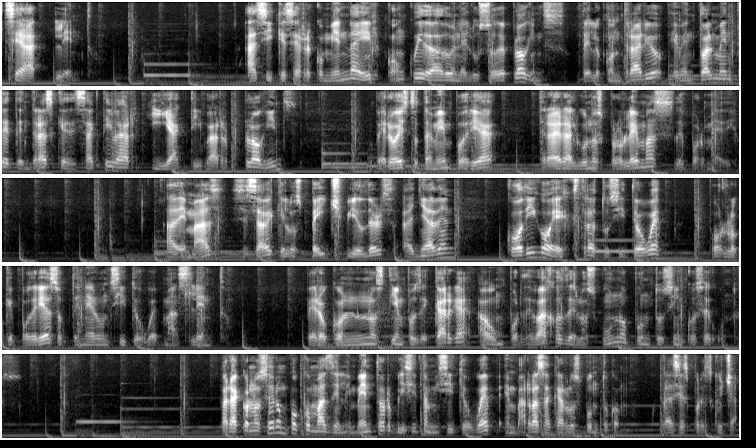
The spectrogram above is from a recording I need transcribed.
sea lento así que se recomienda ir con cuidado en el uso de plugins. De lo contrario, eventualmente tendrás que desactivar y activar plugins, pero esto también podría traer algunos problemas de por medio. Además, se sabe que los page builders añaden código extra a tu sitio web, por lo que podrías obtener un sitio web más lento, pero con unos tiempos de carga aún por debajo de los 1.5 segundos. Para conocer un poco más de Elementor, visita mi sitio web en barrasacarlos.com. Gracias por escuchar.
